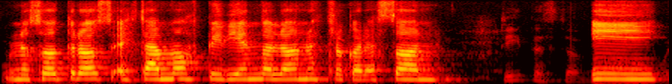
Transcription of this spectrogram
nosotros estamos pidiéndolo en nuestro corazón y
